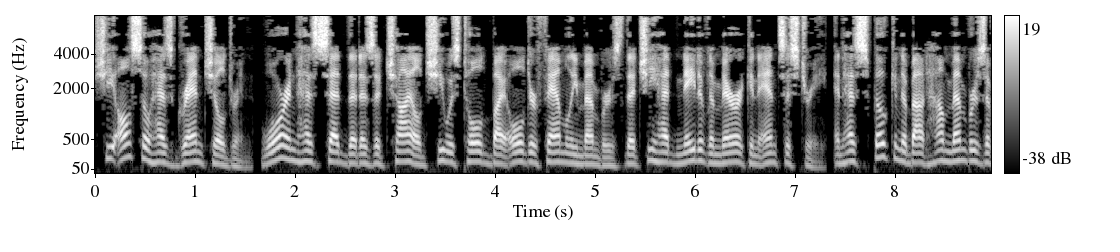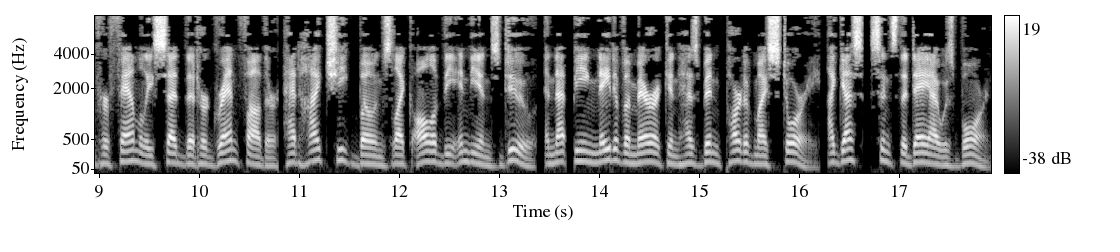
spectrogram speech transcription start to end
She also has grandchildren. Warren has said that as a child she was told by older family members that she had Native American ancestry, and has spoken about how members of her family said that her grandfather had high cheekbones like all of the Indians do, and that being Native American has been part of my story, I guess, since the day I was born.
